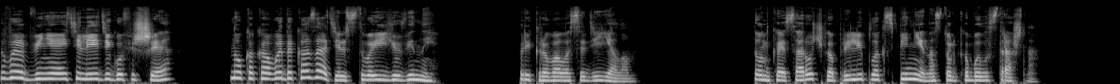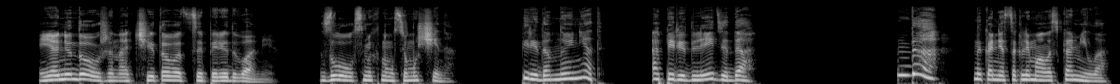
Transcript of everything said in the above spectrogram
Вы обвиняете леди Гофише, но каковы доказательства ее вины? Прикрывалась одеялом. Тонкая сорочка прилипла к спине, настолько было страшно. «Я не должен отчитываться перед вами», — зло усмехнулся мужчина. «Передо мной нет, а перед леди — да». «Да!» — наконец оклемалась Камила.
